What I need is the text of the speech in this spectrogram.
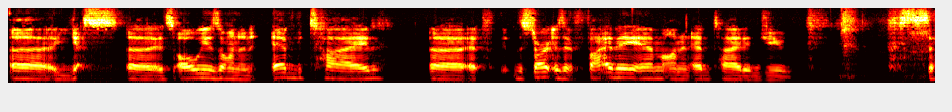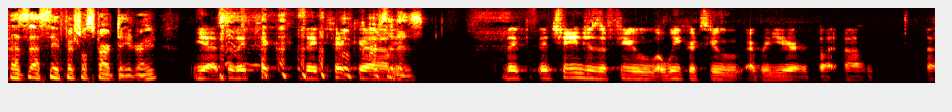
Uh, yes. Uh, it's always on an ebb tide. Uh, at, the start is at 5 a.m. on an ebb tide in June. So, that's that's the official start date, right? Yeah. So they pick they pick. of course, um, it is. They it changes a few a week or two every year, but um, uh,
